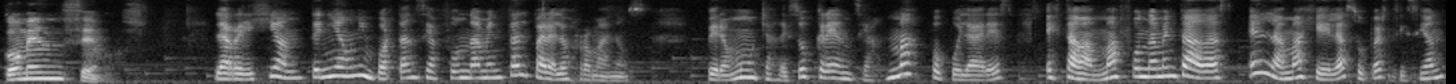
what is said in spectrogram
Comencemos. La religión tenía una importancia fundamental para los romanos, pero muchas de sus creencias más populares estaban más fundamentadas en la magia y la superstición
